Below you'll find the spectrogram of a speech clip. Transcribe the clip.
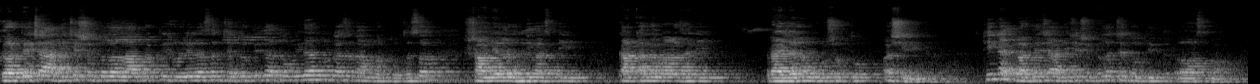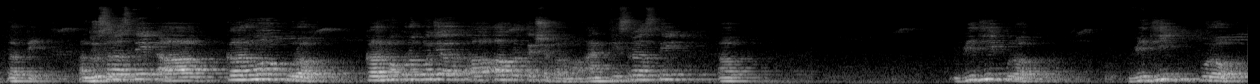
कर्त्याच्या आधीच्या शब्दाला लाभ प्रत्यय जोडलेला असेल चतुर्थीचा तो विधानपूरकाचं काम करतो. जसं श्रावणीला धंदे वाजते काकांना बाळ झाले राजाला उठू शकतो अशी रीत. ठीक आहे कर्त्याच्या आधीच्या शब्दाला चतुर्थीत अं, असणं प्रत्यय दुसरं असते कर्मपूरक. कर्मपूरक म्हणजे अप्रत्यक्ष कर्म. आणि तिसरं असते विधीपूरक. विधीपूरक.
